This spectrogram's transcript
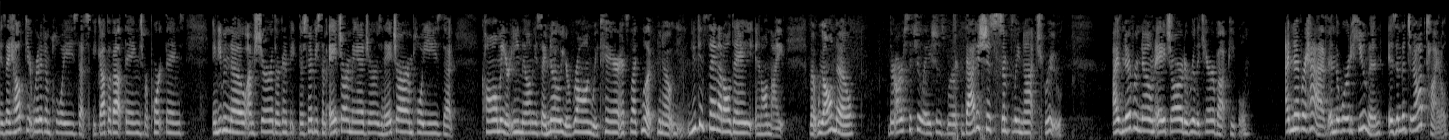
is they help get rid of employees that speak up about things, report things. And even though I'm sure there's going to be, there's going to be some HR managers and HR employees that call me or email me and say, no, you're wrong, we care. It's like, look, you know, you can say that all day and all night, but we all know there are situations where that is just simply not true. I've never known HR to really care about people. I never have. And the word human is in the job title.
